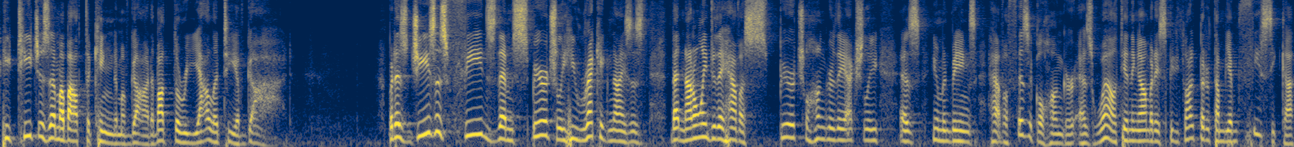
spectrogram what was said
He teaches them about the kingdom of God, about the reality of God. But as Jesus feeds them spiritually, he recognizes that not only do they have a spiritual hunger, they actually, as human beings, have a physical hunger as well. Tienen hambre espiritual, pero también física.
